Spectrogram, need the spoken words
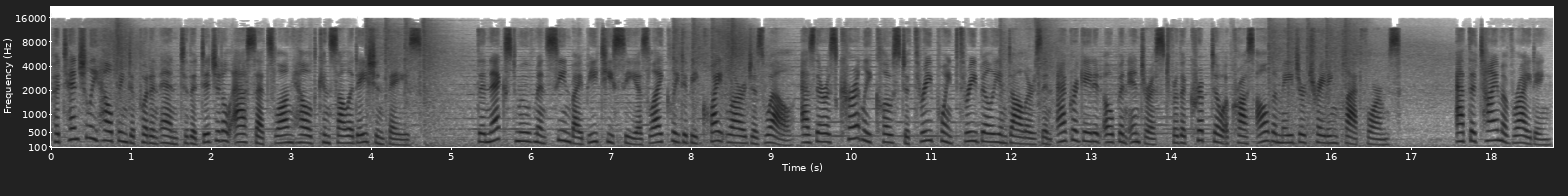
potentially helping to put an end to the digital assets long-held consolidation phase. The next movement seen by BTC is likely to be quite large as well, as there is currently close to $3.3 billion in aggregated open interest for the crypto across all the major trading platforms. At the time of writing,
